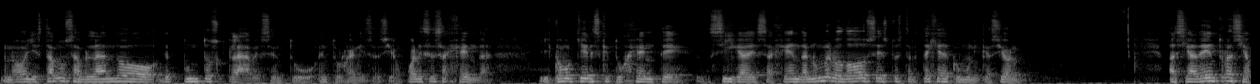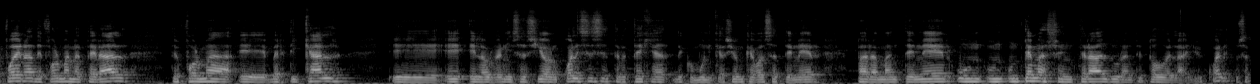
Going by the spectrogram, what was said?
¿No? Y estamos hablando de puntos claves en tu, en tu organización. ¿Cuál es esa agenda? ¿Y cómo quieres que tu gente siga esa agenda? Número dos es tu estrategia de comunicación. Hacia adentro, hacia afuera, de forma lateral, de forma eh, vertical eh, eh, en la organización. ¿Cuál es esa estrategia de comunicación que vas a tener para mantener un, un, tema central durante todo el año? ¿Cuál, o sea,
